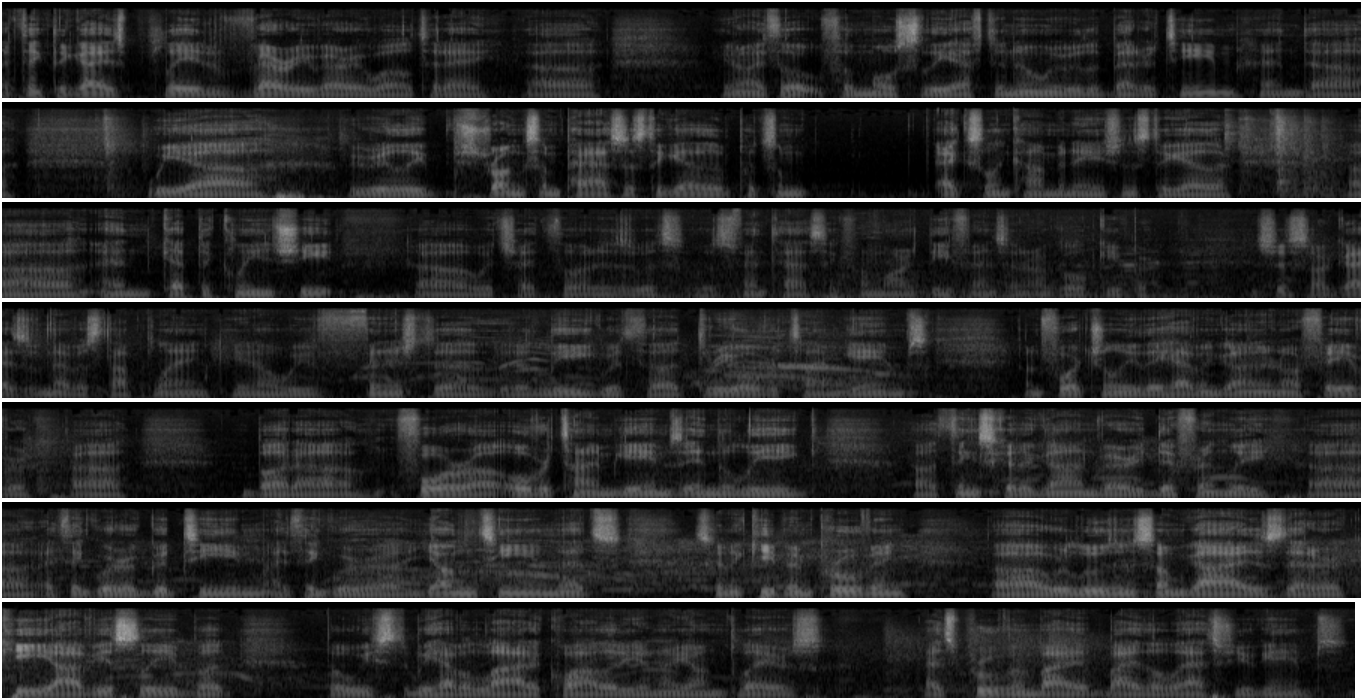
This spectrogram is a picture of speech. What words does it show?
I think the guys played very, very well today. Uh, you know, I thought for most of the afternoon we were the better team, and uh, we uh, we really strung some passes together, put some excellent combinations together, uh, and kept a clean sheet, uh, which I thought is, was was fantastic from our defense and our goalkeeper. It's just our guys have never stopped playing. You know, we've finished the, the league with uh, three overtime games. Unfortunately, they haven't gone in our favor. But uh, four uh, overtime games in the league, uh, things could have gone very differently. Uh, I think we're a good team. I think we're a young team that's, that's going to keep improving. we're losing some guys that are key, obviously, but but we we have a lot of quality in our young players, as proven by by the last few games.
